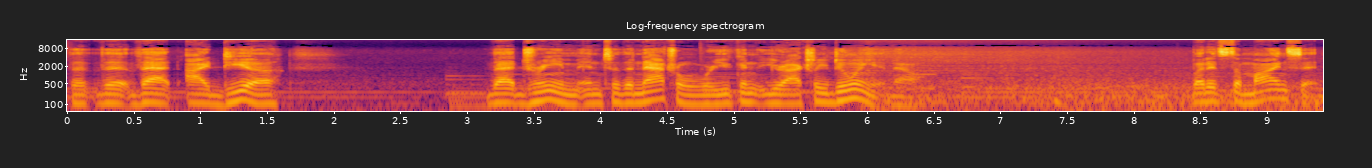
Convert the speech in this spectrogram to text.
the, the, that idea that dream into the natural where you can you're actually doing it now. But it's the mindset.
